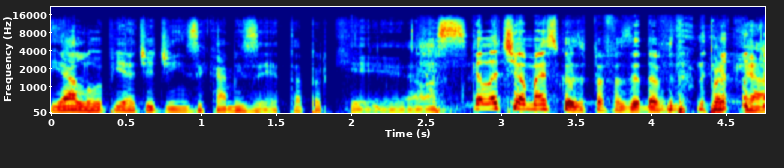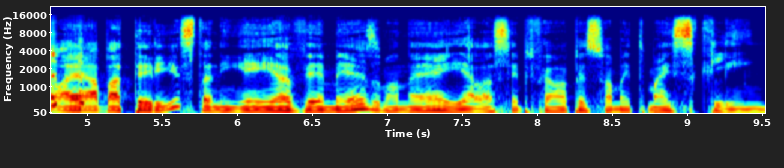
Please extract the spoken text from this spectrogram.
E a Lupe ia de jeans e camiseta, porque ela. Porque ela tinha mais coisas para fazer da vida dela. Porque ela é a baterista, ninguém ia ver mesmo, né? E ela sempre foi uma pessoa muito mais clean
